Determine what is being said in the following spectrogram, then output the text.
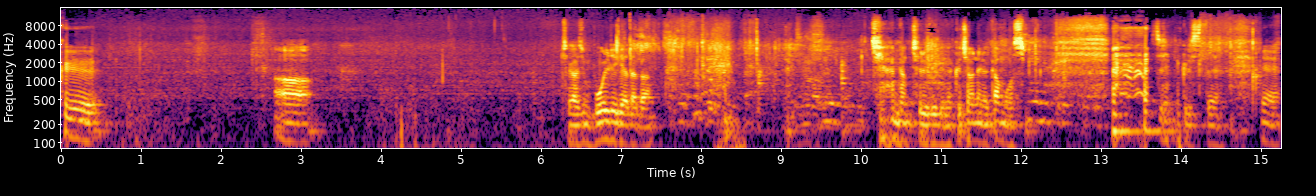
그, 어, 제가 지금 뭘 얘기하다가 지하 명철을 얘기는 그 전에를 까먹었습니다. 그리스도. 예.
